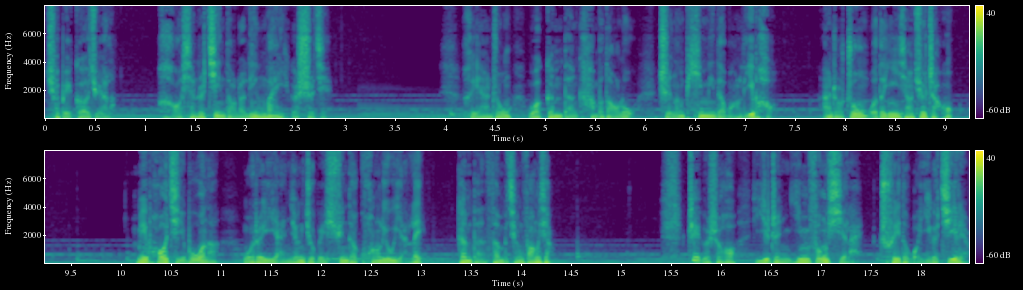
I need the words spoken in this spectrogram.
却被隔绝了，好像是进到了另外一个世界。黑暗中，我根本看不到路，只能拼命地往里跑，按照中午的印象去找。没跑几步呢，我这眼睛就被熏得狂流眼泪，根本分不清方向。这个时候，一阵阴风袭来，吹得我一个激灵。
